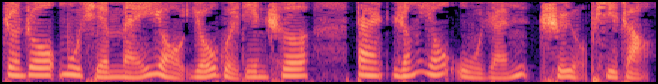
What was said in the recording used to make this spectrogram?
郑州目前没有有轨电车但仍有五人持有 p 照。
